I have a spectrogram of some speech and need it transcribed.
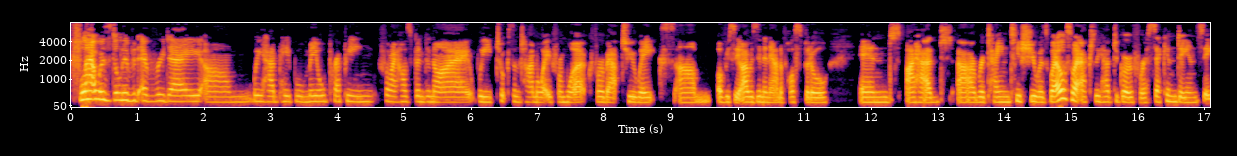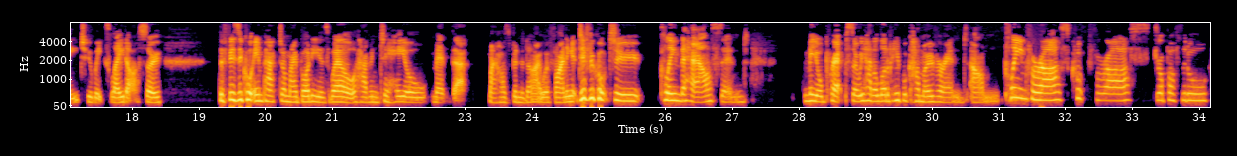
flowers delivered every day. Um, we had people meal prepping for my husband and I. We took some time away from work for about two weeks. Um, obviously, I was in and out of hospital and I had uh, retained tissue as well. So I actually had to go for a second D&C two weeks later. So the physical impact on my body as well, having to heal, meant that my husband and I were finding it difficult to clean the house and meal prep. So we had a lot of people come over and um, clean for us, cook for us, drop off little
